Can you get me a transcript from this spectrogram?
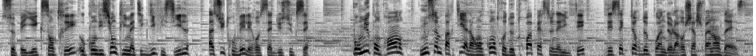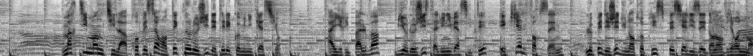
Ce pays excentré, aux conditions climatiques difficiles, a su trouver les recettes du succès. Pour mieux comprendre, nous sommes partis à la rencontre de trois personnalités des secteurs de pointe de la recherche finlandaise. Marty Mantila, professeur en technologie des télécommunications. Airi Palva, biologiste à l'université, et Kiel Forsen, le PDG d'une entreprise spécialisée dans l'environnement.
